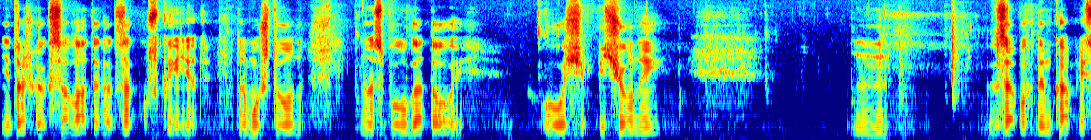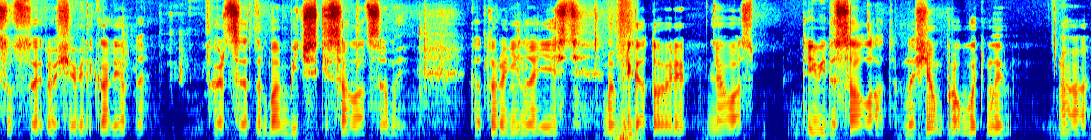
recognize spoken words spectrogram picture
не то что как салат, а как закуска идет. Потому что он у нас полуготовый. Овощи печеные. Запах дымка присутствует вообще великолепно. Кажется, это бомбический салат самый, который не наесть. Мы приготовили для вас три вида салата. Начнем пробовать мы а,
